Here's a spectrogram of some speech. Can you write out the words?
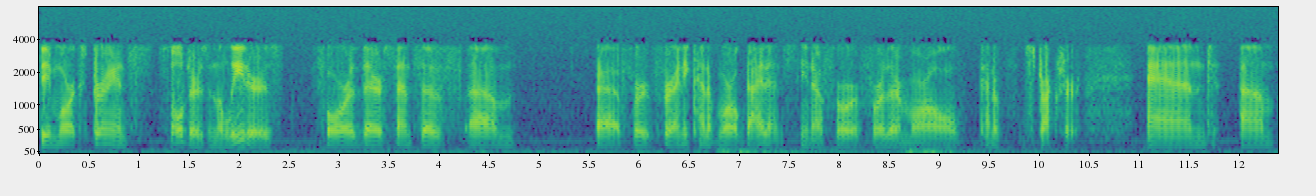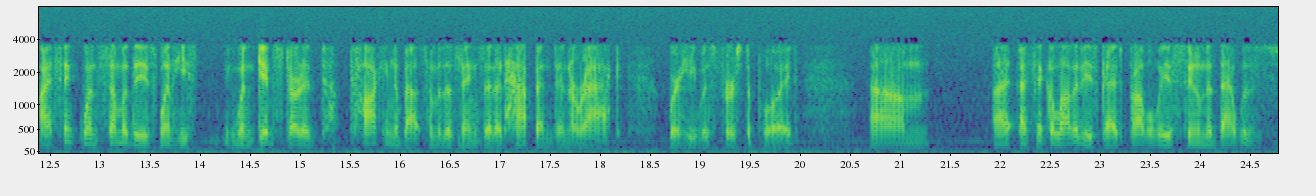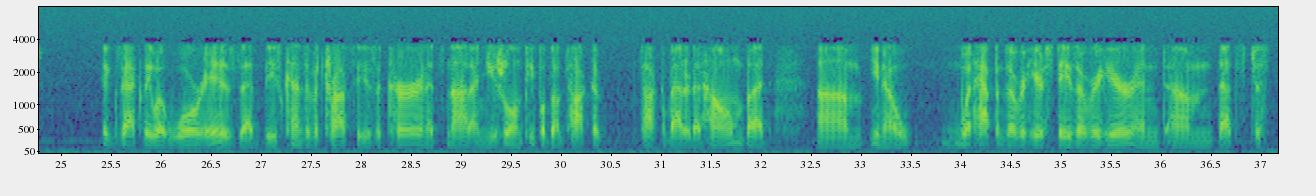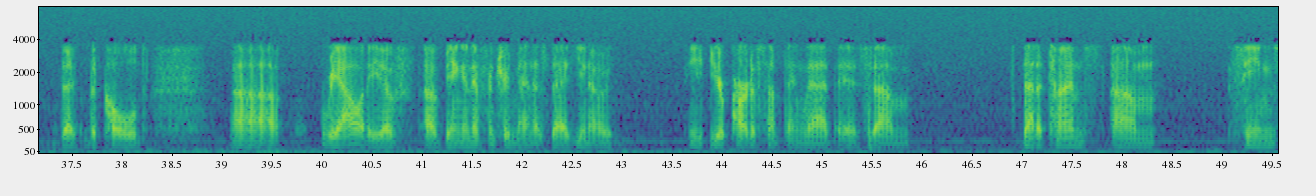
the more experienced soldiers and the leaders for their sense of um, uh, for for any kind of moral guidance, you know, for for their moral kind of structure. And um, I think when some of these, when he when Gibbs started t- talking about some of the things that had happened in Iraq, where he was first deployed. Um, I, I think a lot of these guys probably assume that that was exactly what war is. That these kinds of atrocities occur, and it's not unusual, and people don't talk talk about it at home. But um, you know, what happens over here stays over here, and um, that's just the the cold uh, reality of of being an infantryman. Is that you know you're part of something that is um, that at times um, seems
